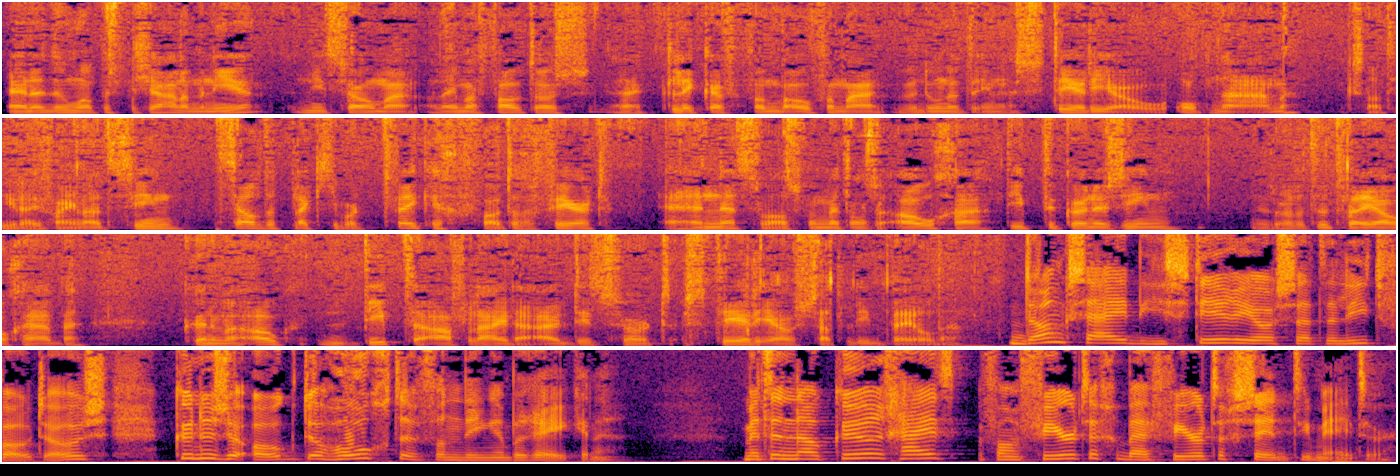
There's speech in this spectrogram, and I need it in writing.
En dat doen we op een speciale manier. Niet zomaar alleen maar foto's klikken van boven, maar we doen het in een stereo-opname. Ik zal het hier even aan je laten zien. Hetzelfde plekje wordt twee keer gefotografeerd En net zoals we met onze ogen diepte kunnen zien, doordat we twee ogen hebben, kunnen we ook diepte afleiden uit dit soort stereo-satellietbeelden. Dankzij die stereo-satellietfoto's kunnen ze ook de hoogte van dingen berekenen. Met een nauwkeurigheid van 40 bij 40 centimeter.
